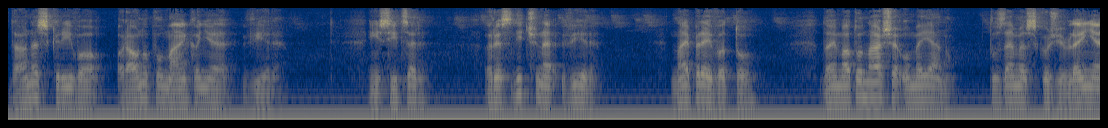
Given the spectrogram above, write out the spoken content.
danes krivo ravno pomanjkanje vire in sicer resnične vire. Najprej v to, da ima to naše omejeno, tu zemeljsko življenje,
